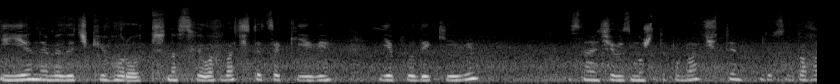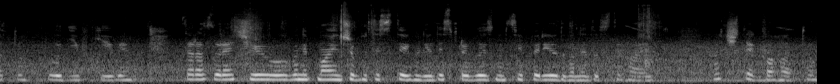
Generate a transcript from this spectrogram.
і є невеличкий город на схилах. Бачите, це ківі. Є плоди ківі. Не знаю, чи ви зможете побачити. Досить багато плодів ківі. Зараз, до речі, вони мають вже бути стиглі. Десь приблизно в цей період вони достигають. Бачите, як багато.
